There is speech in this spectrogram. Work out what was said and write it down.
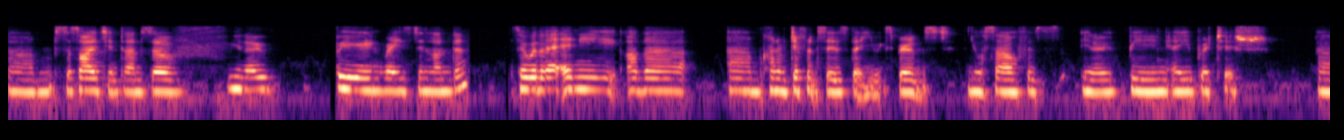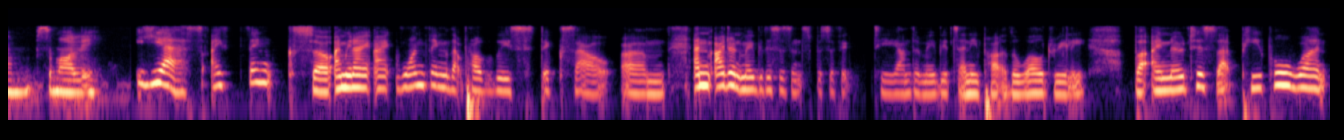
um, society in terms of you know being raised in London. So, were there any other um, kind of differences that you experienced yourself as you know being a British um, Somali? Yes, I think so. I mean, I, I one thing that probably sticks out, um, and I don't. Maybe this isn't specific to Uganda. Maybe it's any part of the world, really. But I noticed that people weren't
